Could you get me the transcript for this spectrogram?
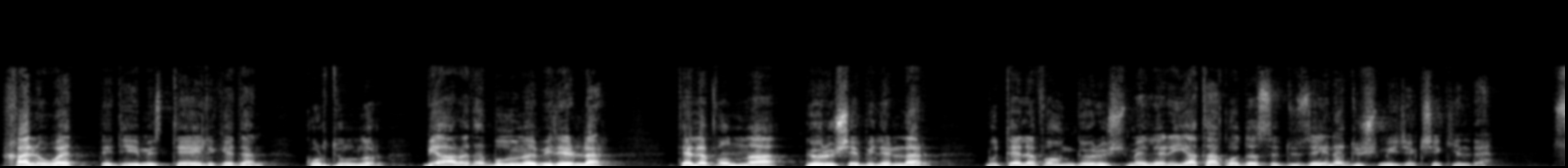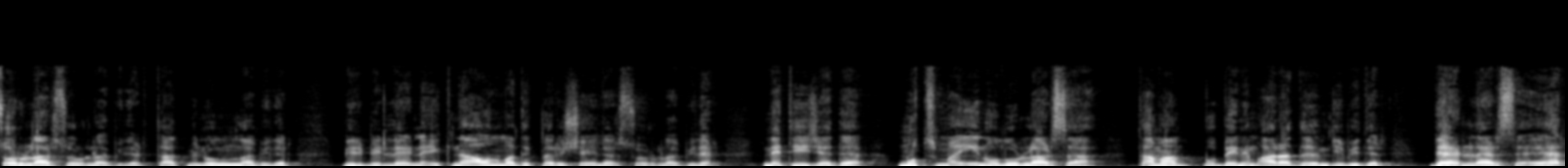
Halvet dediğimiz tehlikeden kurtulunur. Bir arada bulunabilirler. Telefonla görüşebilirler. Bu telefon görüşmeleri yatak odası düzeyine düşmeyecek şekilde. Sorular sorulabilir, tatmin olunabilir birbirlerine ikna olmadıkları şeyler sorulabilir. Neticede mutmain olurlarsa, tamam bu benim aradığım gibidir derlerse eğer,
